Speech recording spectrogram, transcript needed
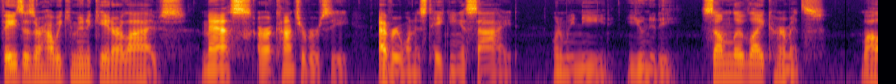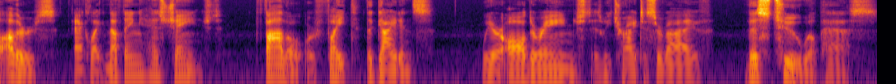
Phases are how we communicate our lives. Masks are a controversy. Everyone is taking a side when we need unity. Some live like hermits, while others act like nothing has changed. Follow or fight the guidance. We are all deranged as we try to survive. This too will pass,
